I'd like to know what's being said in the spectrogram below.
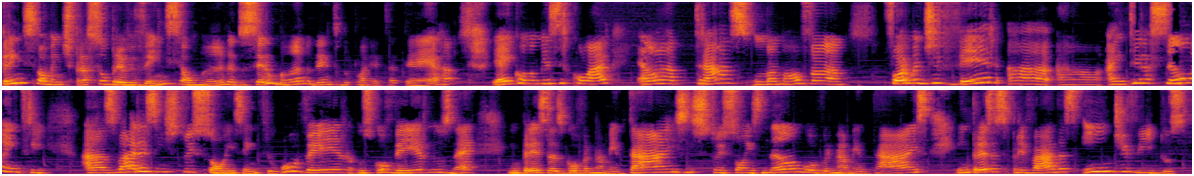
principalmente para a sobrevivência humana, do ser humano dentro do planeta Terra. E a economia circular, ela traz uma nova forma de ver a, a, a interação entre as várias instituições, entre o governo, os governos, né, empresas governamentais, instituições não governamentais, empresas privadas e indivíduos.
